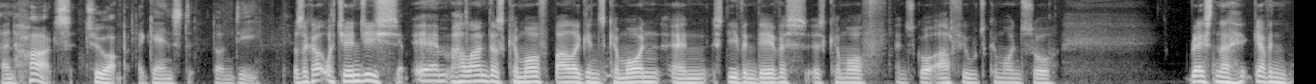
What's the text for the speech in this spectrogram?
and Hearts two up against Dundee. There's a couple of changes. Um, Helander's come off, Balogun's come on, and Stephen Davis has come off, and Scott Arfield's come on. So, resting, a, giving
